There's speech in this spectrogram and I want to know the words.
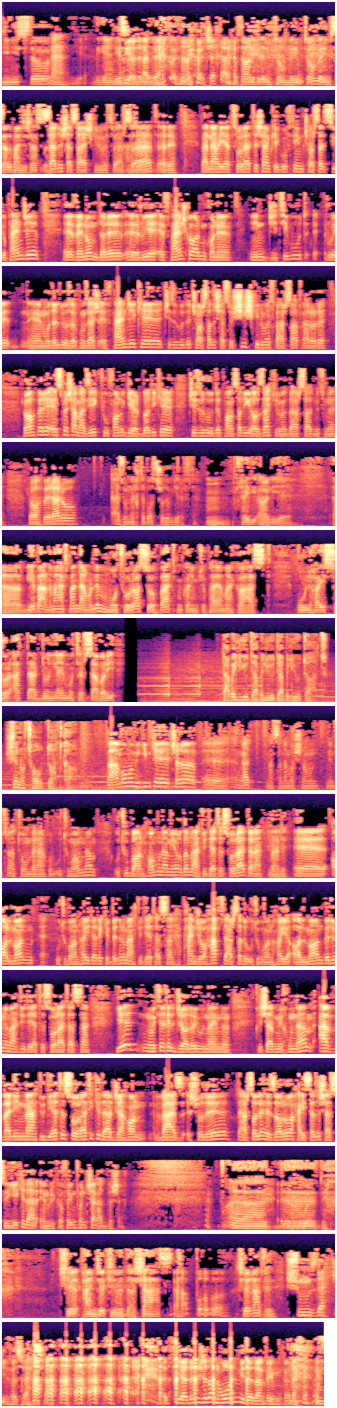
200 نه دیگه یه زیاده قبول نکنیم. چقدر گفتم حالا که داریم تون بریم تون بریم. 150 60 168 کیلومتر بر ساعت. آره. و نهایت سرعتش هم که گفتیم 435 ونوم داره روی F5 کار می‌کنه. این جی تی بود. روی مدل 2015 F5 که چیزی حدود 466 کیلومتر بر ساعت قراره راه بره. اسمش هم از یک طوفان و گردبادی که چیزی حدود 511 کیلومتر بر ساعت می‌تونه راه بره رو از اون اقتباس شده و گرفته. خیلی عالیه. یه برنامه حتما در مورد موتورا صحبت می‌کنیم تو پیامک ها هست. قولهای سرعت در دنیای موتور سواری. www.shenoto.com و اما ما میگیم که چرا انقدر مثلا ماشینمون نمی‌تونن تون برن. خب اتوبانمون هم اتوبان هامون هم یه مقدار محدودیت سرعت دارن. بله. آلمان اتوبان هایی داره که بدون محدودیت هستن. 57 درصد اتوبان های آلمان بدون محدودیت سرعت هستن. یه نکته خیلی جالبی بود من اینو دیشب میخوندم. اولین محدودیت سرعتی که در جهان وضع شده در سال 1861 که در امریکا. فکر می‌کنید چقدر باشه؟ چه 50 کیلومتر در شهر بابا. چقدر 16 کیلومتر پیاده می‌شدن هول می‌دادن فکر می‌کنم.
